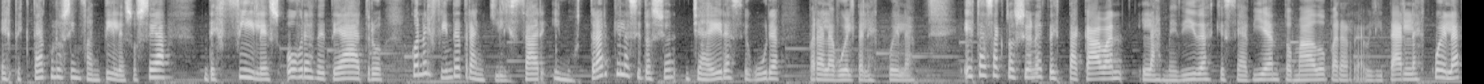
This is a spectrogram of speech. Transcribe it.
espectáculos infantiles, o sea, desfiles, obras de teatro, con el fin de tranquilizar y mostrar que la situación ya era segura para la vuelta a la escuela. Estas actuaciones destacaban las medidas que se habían tomado para rehabilitar la escuela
